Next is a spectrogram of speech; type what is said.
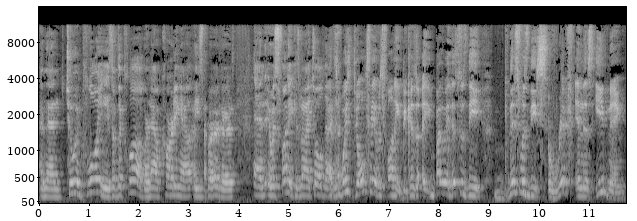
And then two employees of the club are now carting out these burgers. And it was funny because when I told them, Wait, don't say it was funny because, uh, by the way, this was the this was the riff in this evening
